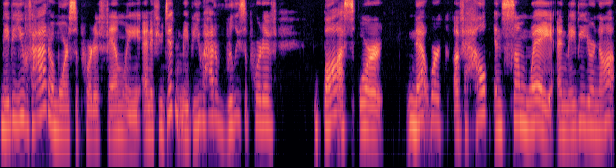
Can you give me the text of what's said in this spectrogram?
maybe you've had a more supportive family. And if you didn't, maybe you had a really supportive boss or network of help in some way. And maybe you're not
